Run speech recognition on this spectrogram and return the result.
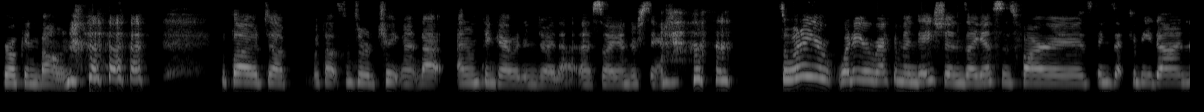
broken bone without uh, without some sort of treatment. That I don't think I would enjoy that. So I understand. so what are your what are your recommendations? I guess as far as things that could be done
